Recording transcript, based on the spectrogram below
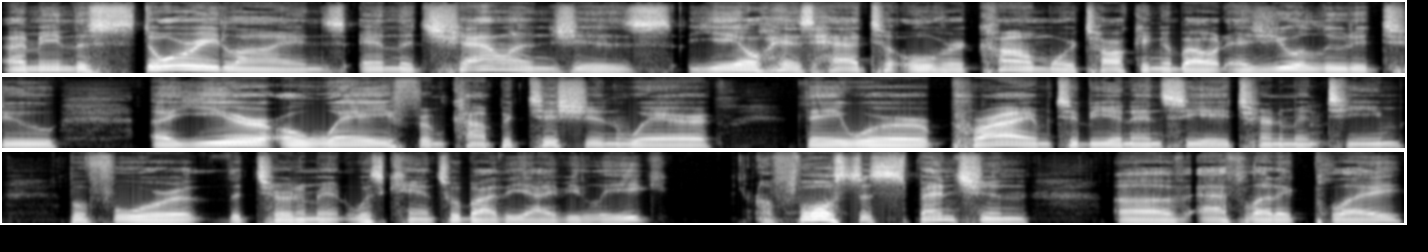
I mean, the storylines and the challenges Yale has had to overcome, we're talking about, as you alluded to, a year away from competition where they were primed to be an NCAA tournament team before the tournament was canceled by the Ivy League. A full suspension of athletic play.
